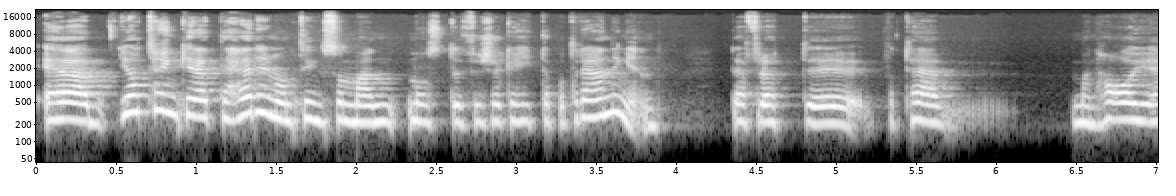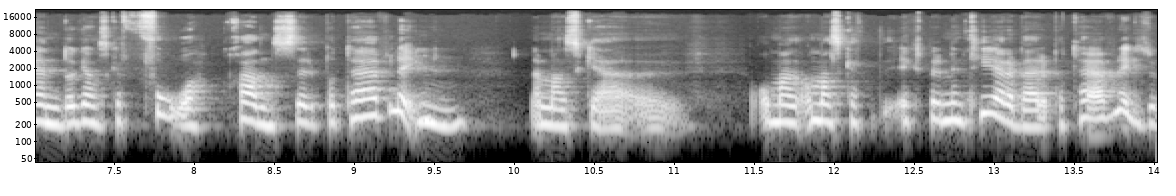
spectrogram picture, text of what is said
Eh, jag tänker att det här är någonting som man måste försöka hitta på träningen. Därför att eh, på man har ju ändå ganska få chanser på tävling. Mm. När man ska, eh, om, man, om man ska experimentera med det på tävling så,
